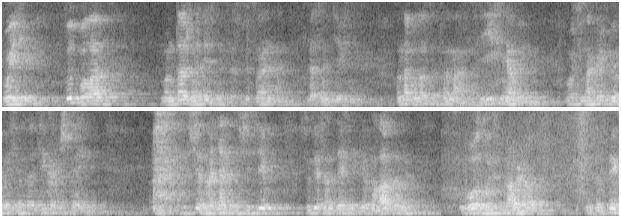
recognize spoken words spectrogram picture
вихід. Тут була монтажна лісниця спеціальна для сантехніки. Вона була стаціонарна. Її сняли. Ось вона кріпилася за ці кронштейни. Ще з радянських часів сюди сантехніки залазили, воздух стравлювали із цих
